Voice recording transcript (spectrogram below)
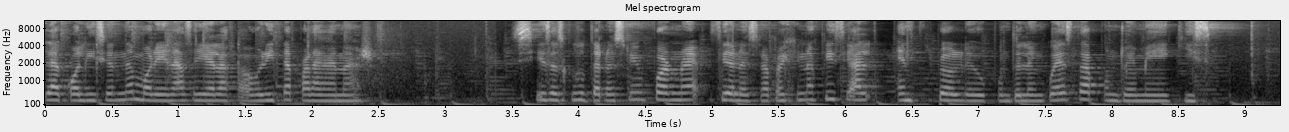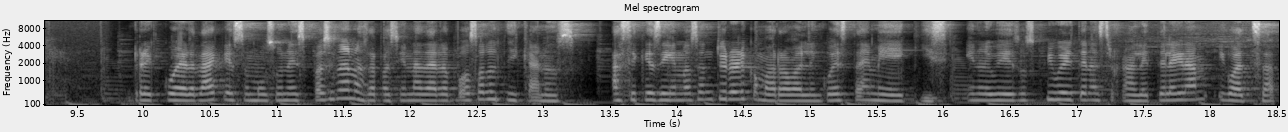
la coalición de Morena sería la favorita para ganar. Si deseas consultar nuestro informe, visita nuestra página oficial en www.lencuesta.mx. Recuerda que somos un espacio donde nos apasiona dar voz a los mexicanos, así que síguenos en Twitter como arroba la encuesta MX y no olvides suscribirte a nuestro canal de Telegram y WhatsApp,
